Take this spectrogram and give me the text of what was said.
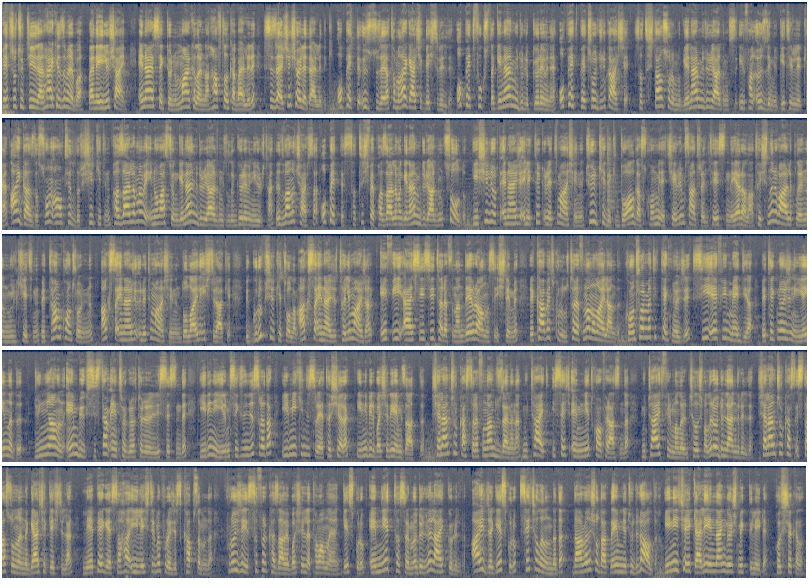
Metro Türk TV'den herkese merhaba. Ben Eylül Şahin. Enerji sektörünün markalarından haftalık haberleri sizler için şöyle derledik. Opet'te üst düzey atamalar gerçekleştirildi. Opet Fuchs'ta genel müdürlük görevine Opet Petrolcülük AŞ satıştan sorumlu genel müdür yardımcısı İrfan Özdemir getirilirken Aygaz'da son 6 yıldır şirketin pazarlama ve inovasyon genel müdür yardımcılığı görevini yürüten Rıdvan Uçarsa Opet'te satış ve pazarlama genel müdür yardımcısı oldu. Yeşilyurt Enerji Elektrik Üretim AŞ'nin Türkiye'deki doğalgaz kombine çevrim santrali tesisinde yer alan taşınır varlıklarının mülkiyetinin ve tam kontrolünün Aksa Enerji Üretim AŞ'nin dolaylı iştiraki ve grup şirketi olan Aksa Enerji Talimarcan FELCC tarafından devralması işlemi Rekabet Kurulu tarafından onaylandı. Kontrolmatik Teknoloji, CFE Media ve teknolojinin yayınladığı dünyanın en büyük sistem entegratörleri listesinde yerini 28. sıradan 22. sıraya taşıyarak yeni bir başarıya imza attı. Şelen Turkas tarafından düzenlenen Müteahhit İsveç Emniyet Konferansı'nda müteahhit firmaların çalışmaları ödüllendirildi. Şelen Turkas istasyonlarında gerçekleştirilen LPG saha iyileştirme projesi kapsamında Projeyi sıfır kaza ve başarıyla tamamlayan GES Grup, Emniyet Tasarım Ödülüne layık görüldü. Ayrıca GES Grup, seç alanında da davranış odaklı emniyet ödülü aldı. Yeni içeriklerle yeniden görüşmek dileğiyle. Hoşçakalın.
